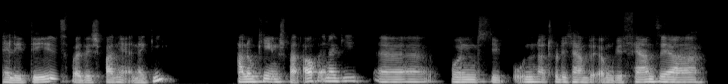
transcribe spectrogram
LEDs, weil sie sparen ja Energie. Halogen spart auch Energie. Äh, und, die, und natürlich haben wir irgendwie Fernseher,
